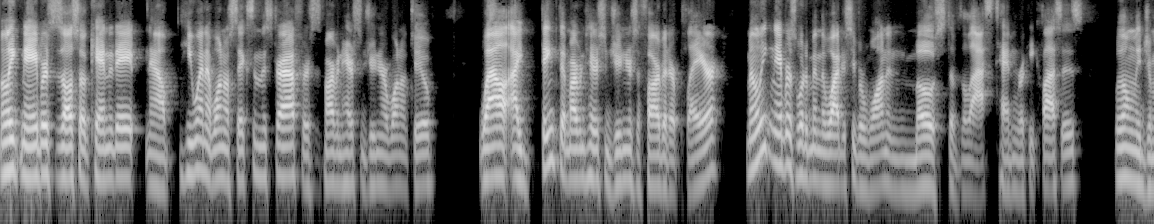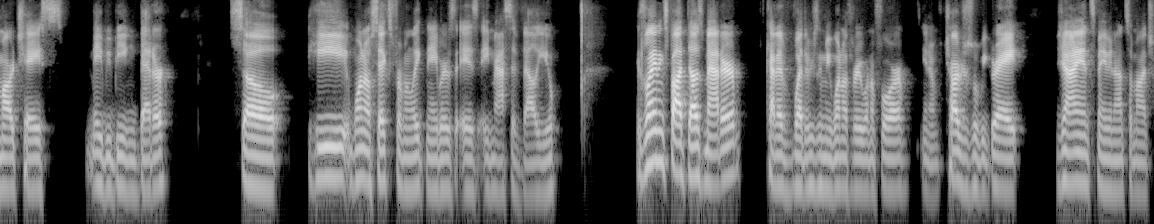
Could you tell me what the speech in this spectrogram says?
Malik Nabers is also a candidate. Now, he went at 106 in this draft versus Marvin Harrison Jr. at 102. While I think that Marvin Harrison Jr. is a far better player, Malik Nabers would have been the wide receiver one in most of the last 10 rookie classes, with only Ja'Marr Chase maybe being better. So he 106 for Malik Nabers is a massive value. His landing spot does matter, kind of whether he's going to be 103, 104. You know, Chargers will be great. Giants, maybe not so much.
